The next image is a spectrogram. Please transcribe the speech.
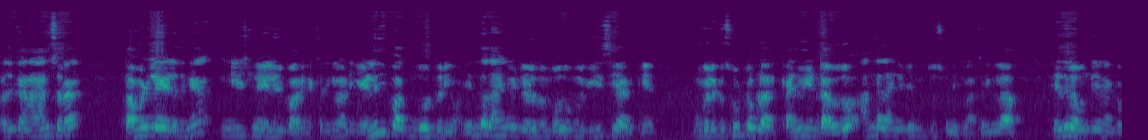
அதுக்கான ஆன்சரை தமிழ்ல எழுதுங்க இங்கிலீஷ்லயும் எழுதி பாருங்க சரிங்களா? நீங்க எழுதி பார்க்கும்போது தெரியும் எந்த லாங்குவேஜ் எழுதும்போது உங்களுக்கு ஈஸியா இருக்கு உங்களுக்கு சூட்டபிளா இருக்கு கன்வீனியன்ட் ஆகுதோ அந்த லாங்குவேஜ் நீங்க சூஸ் பண்ணிக்கலாம் சரிங்களா? எதுல வந்து எனக்கு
